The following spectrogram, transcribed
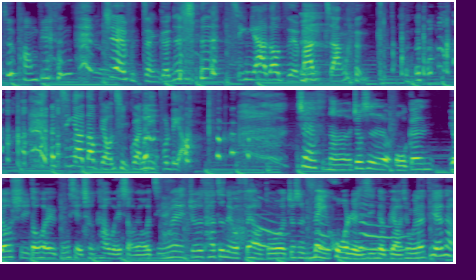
就旁边 Jeff 整个就是 惊讶到嘴巴张很开，他惊讶到表情管理不了。Jeff 呢，就是我跟 Yoshi 都会姑且称他为小妖精，因为就是他真的有非常多就是魅惑人心的表情。我的天呐，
